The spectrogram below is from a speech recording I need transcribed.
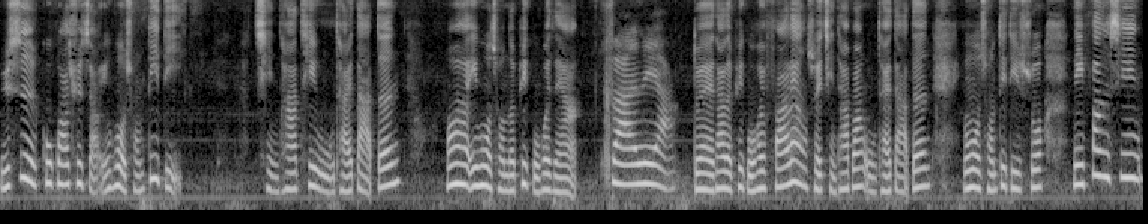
于是，孤瓜去找萤火虫弟弟，请他替舞台打灯。哇，萤火虫的屁股会怎样？发亮。对，他的屁股会发亮，所以请他帮舞台打灯。萤火虫弟弟说：“你放心，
